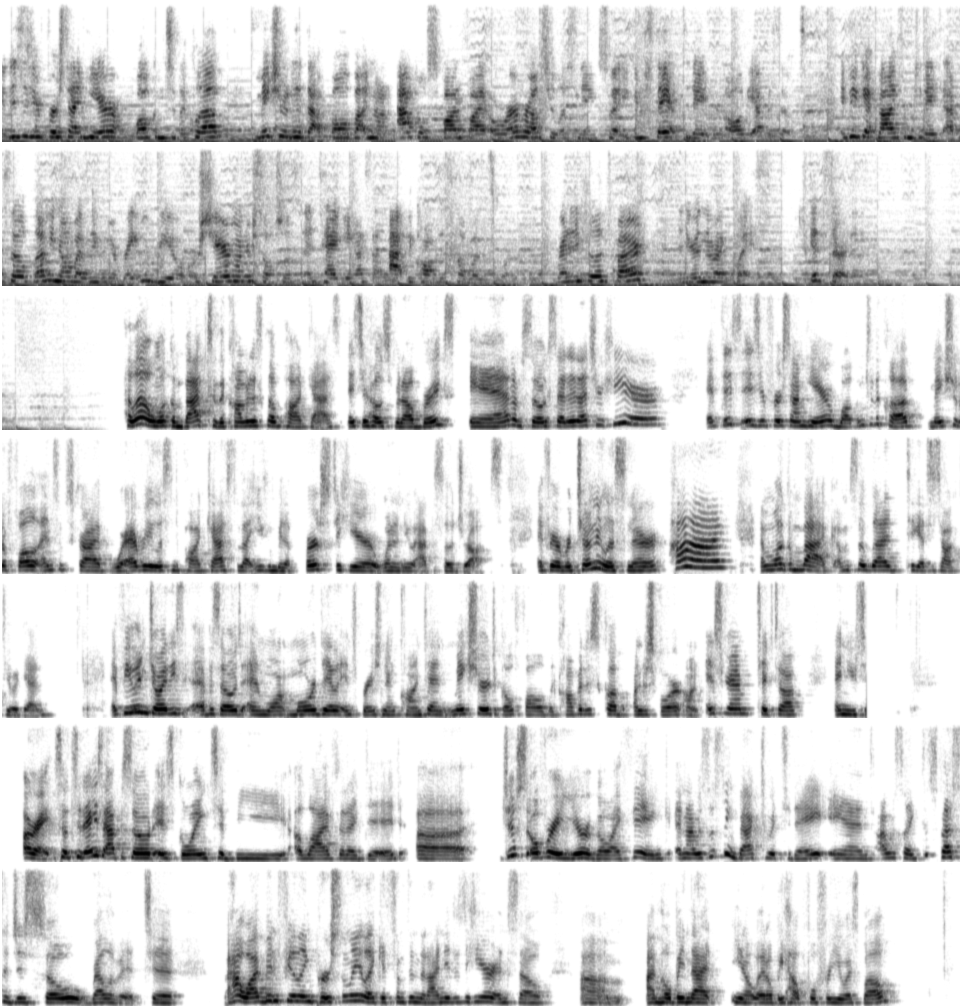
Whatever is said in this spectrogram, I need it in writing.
If this is your first time here, welcome to the club. Make sure to hit that follow button on Apple, Spotify, or wherever else you're listening so that you can stay up to date with all the episodes. If you get value from today's episode, let me know by leaving a rate review or sharing on your socials and tagging us at the Confidence Club underscore. Ready to feel inspired? Then you're in the right place. Let's get started. Hello, and welcome back to the Confidence Club podcast. It's your host, Manel Briggs, and I'm so excited that you're here. If this is your first time here, welcome to the club. Make sure to follow and subscribe wherever you listen to podcasts so that you can be the first to hear when a new episode drops. If you're a returning listener, hi, and welcome back. I'm so glad to get to talk to you again. If you enjoy these episodes and want more daily inspiration and content, make sure to go follow the Confidence Club underscore on Instagram, TikTok, and YouTube. All right, so today's episode is going to be a live that I did. Uh, just over a year ago, I think. And I was listening back to it today and I was like, this message is so relevant to how I've been feeling personally. Like it's something that I needed to hear. And so um, I'm hoping that, you know, it'll be helpful for you as well.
